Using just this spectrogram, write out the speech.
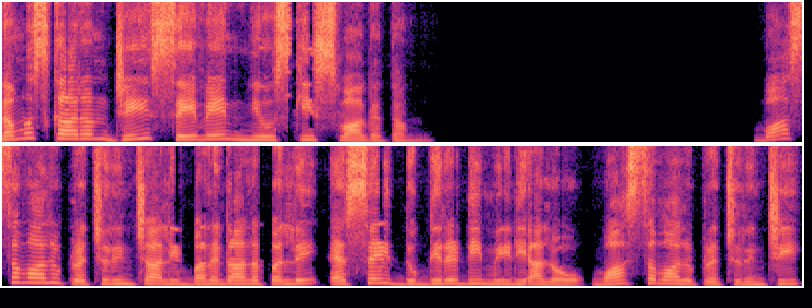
నమస్కారం జే సేవేన్ న్యూస్కి స్వాగతం. వాస్తవాలు ప్రచురించాలి బనగానపల్లె ఎస్ఐ దుగ్గిరెడ్డి మీడియాలో వాస్తవాలు ప్రచురించి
